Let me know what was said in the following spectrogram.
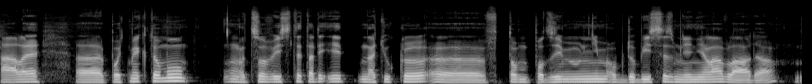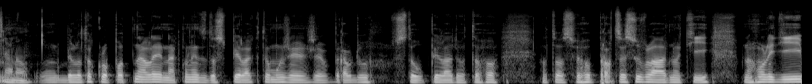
ale uh, pojďme k tomu, co vy jste tady i naťukl, uh, v tom podzimním období se změnila vláda. Ano. Bylo to klopotné, ale nakonec dospěla k tomu, že, že opravdu vstoupila do toho, do toho svého procesu vládnutí. Mnoho lidí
